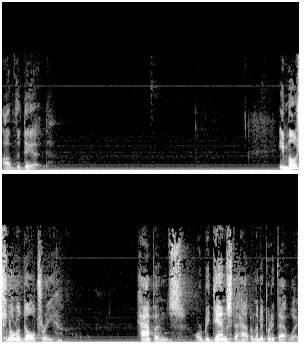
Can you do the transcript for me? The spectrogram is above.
of the dead. Emotional adultery happens or begins to happen, let me put it that way,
